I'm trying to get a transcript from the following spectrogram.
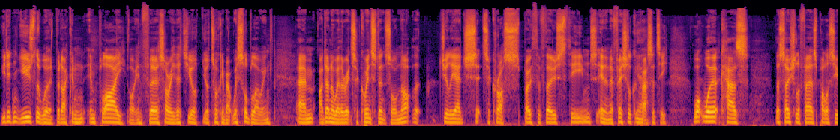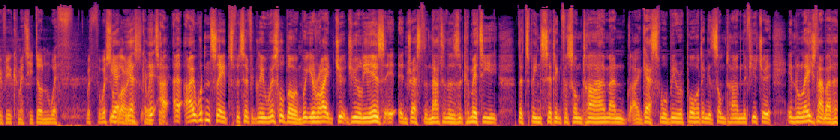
You didn't use the word, but I can imply or infer, sorry, that you're you're talking about whistleblowing. Um, I don't know whether it's a coincidence or not that Julie Edge sits across both of those themes in an official Yeah. capacity. What work has the Social Affairs Policy Review Committee done with with the whistleblowing yes, committee? I, I- I wouldn't say it's specifically whistleblowing, but you're right. Ju- Julie is interested in that, and there's a committee that's been sitting for some time, and I guess we'll be reporting at some time in the future in relation to that matter.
